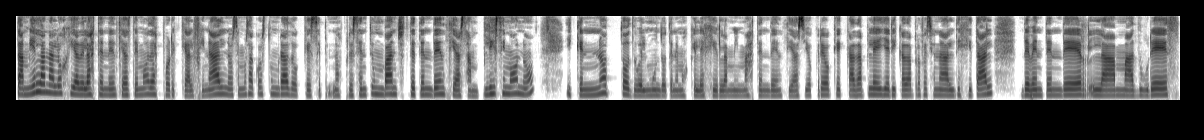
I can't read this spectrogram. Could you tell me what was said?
También la analogía de las tendencias de moda es porque al final nos hemos acostumbrado que se nos presente un bunch de tendencias amplísimo, ¿no? Y que no todo el mundo tenemos que elegir las mismas tendencias. Yo creo que cada player y cada profesional digital debe entender la madurez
